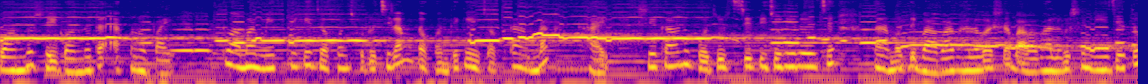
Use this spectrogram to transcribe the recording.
গন্ধ, সেই গন্ধটা এখনও পাই। তো আমার মেয়ের থেকে যখন ছোট ছিলাম, তখন থেকে এই চপটা আমরা খাই। সে কারণে প্রচুর স্মৃতি জড়িয়ে রয়েছে। তার মধ্যে বাবার ভালোবাসা, বাবা ভালোবেসে নিয়ে যেত।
